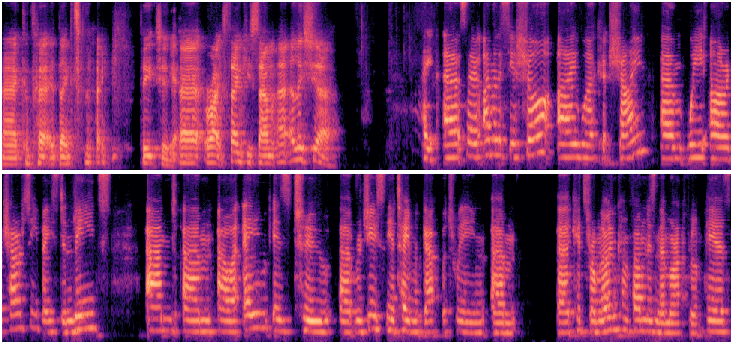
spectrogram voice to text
uh, compared to day-to-day teaching. Yeah. Uh, right, thank you, Sam. Uh, Alicia. Hi, uh, so I'm Alicia Shaw. I work at Shine. Um, we are a charity based in Leeds, And um, our aim is to uh, reduce the attainment gap between um, uh, kids from low income families and their more affluent peers.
